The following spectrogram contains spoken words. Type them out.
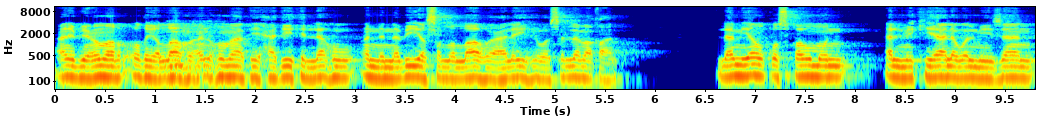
عن ابن عمر رضي الله عنهما في حديث له أن النبي صلى الله عليه وسلم قال لم ينقص قوم المكيال والميزان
